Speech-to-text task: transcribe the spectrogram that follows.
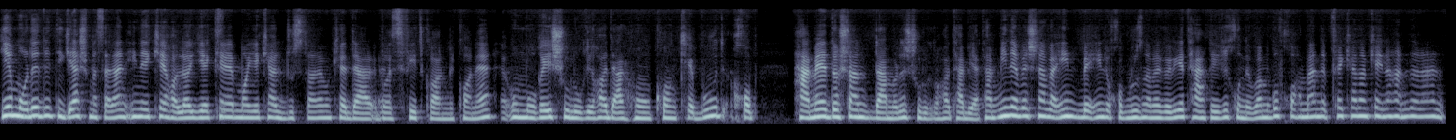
یه مورد دیگهش مثلا اینه که حالا یک ما یکی از دوستانمون که در بازفیت کار می‌کنه اون موقع شلوغی ها در هنگ کنگ که بود خب همه داشتن در مورد شلوغی ها طبیعتا می نوشتن و این به این خب روزنامه‌نگاری تحقیقی خونده و می‌گفت خب من فکر کردم که اینا همه دارن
